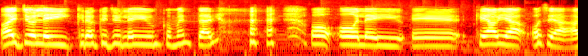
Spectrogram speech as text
Ay, yo leí, creo que yo leí un comentario o, o, leí eh, que había, o sea,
